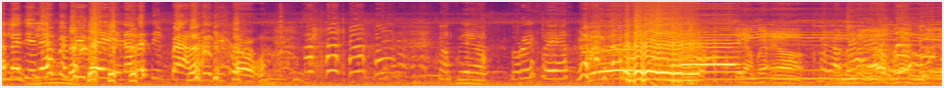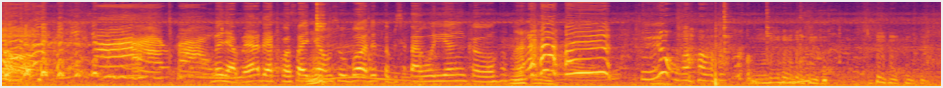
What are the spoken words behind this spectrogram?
Ada je les pergi ni. Ada timbang ke dito. Kasih. Sore saya. Yang Dah nyampe dia kau saya nyam suba dia tu bisa tahu yang kau. Tuyuk ngah.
